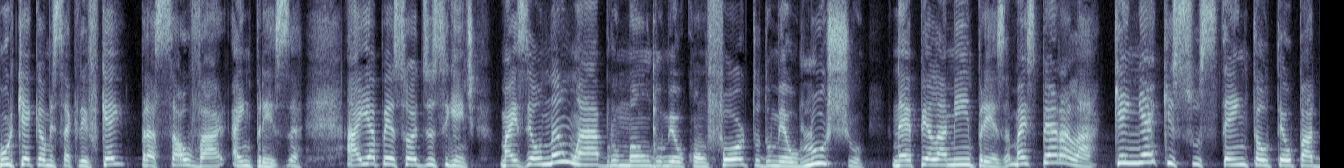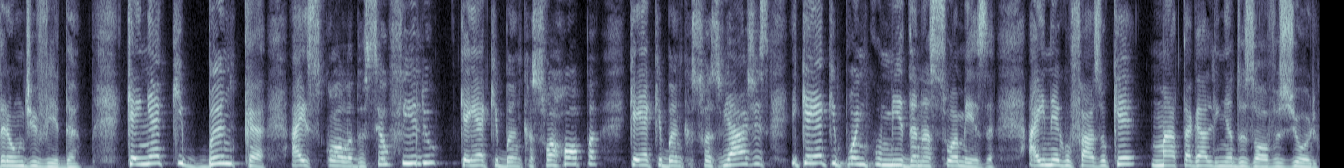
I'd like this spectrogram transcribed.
Por que, que eu me sacrifiquei? Para salvar a empresa. Aí a pessoa diz o seguinte: mas eu não abro mão do meu conforto, do meu luxo, né, pela minha empresa. Mas espera lá, quem é que sustenta o teu padrão de vida? Quem é que banca a escola do seu filho? Quem é que banca sua roupa? Quem é que banca suas viagens? E quem é que põe comida na sua mesa? Aí nego faz o quê? Mata a galinha dos ovos de ouro.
